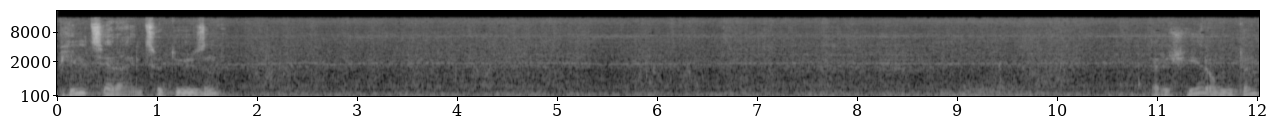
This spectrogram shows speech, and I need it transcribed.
Pilze reinzudüsen. Er ist hier unten.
